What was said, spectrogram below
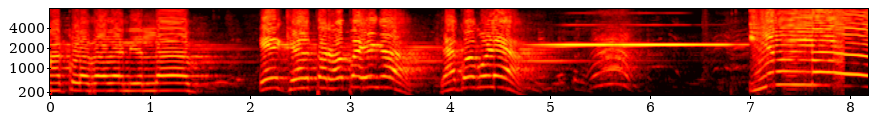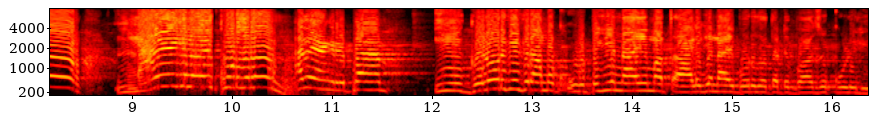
ಮಕ್ಕಳು ಅದಾವನಿಲ್ಲ ಏ ಕೇಳ್ತಾರಪ್ಪ ಹಿಂಗ. ಯಾಕೋ ಗುಳ್ಯ ಇನ್ನು ನಾಯಿಗೆ ನಾಯಿ ಕೂಡಿದ್ರು? ಅದೇ ಹೆಂಗ್ರಿಪ್ಪ? ಈ ಗಳೂರ್ಗಿ ಗ್ರಾಮಕ್ಕೆ ಒಟ್ಟಿಗೆ ನಾಯಿ ಮತ್ತು ಆಳಿಗೆ ನಾಯಿ ಬರುದು ತಟ್ಟಿ ಬಾಜು ಕೂಳಿಲಿ.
